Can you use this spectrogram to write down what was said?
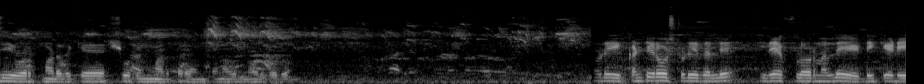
ಜಿ ವರ್ಕ್ ಮಾಡೋದಕ್ಕೆ ಶೂಟಿಂಗ್ ಮಾಡ್ತಾರೆ ಅಂತ ನಾವು ನೋಡ್ಬೋದು. ನೋಡಿ ಕಂಠೀರೋ ಸ್ಟುಡಿಯೋದಲ್ಲಿ ಇದೇ ಫ್ಲೋರ್ನಲ್ಲಿ ಡಿ ಕೆ ಡಿ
